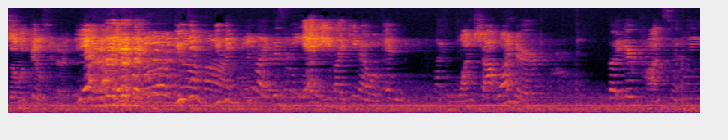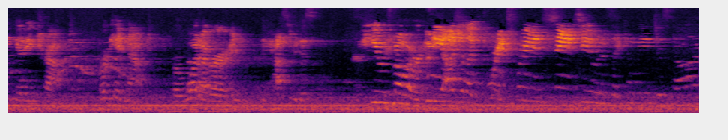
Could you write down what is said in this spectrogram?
someone feels you there. yeah, like you can you can be like this VA, like you know, and like one shot wonder, but you're constantly getting trapped or kidnapped or whatever, and it has to be this huge moment where Inuyasha like breaks free and saves you, and it's like, can we just not,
